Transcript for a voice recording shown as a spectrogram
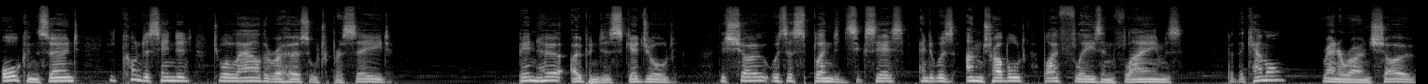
all concerned, he condescended to allow the rehearsal to proceed. Ben Hur opened as scheduled. The show was a splendid success and it was untroubled by fleas and flames. But the camel ran her own show.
